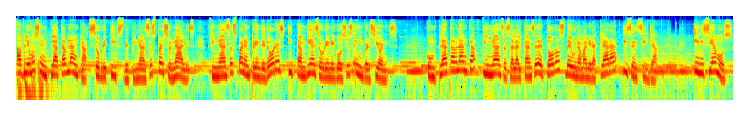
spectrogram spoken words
hablemos en plata blanca sobre tips de finanzas personales, finanzas para emprendedores y también sobre negocios e inversiones. Con plata blanca, finanzas al alcance de todos de una manera clara y sencilla. Iniciemos.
